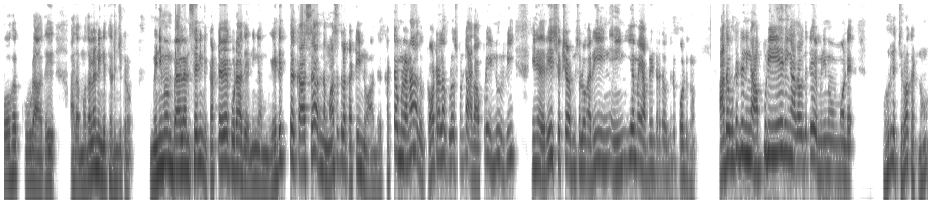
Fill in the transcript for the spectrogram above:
போகக்கூடாது. அதை முதல்ல நீங்க தெரிஞ்சுக்கிறோம் மினிமம் பேலன்ஸே நீங்கள் கட்டவே கூடாது. நீங்கள் எடுத்த காசை அந்த மாதத்தில் கட்டிடணும். அந்த கட்ட முடியலன்னா அது டோட்டலாக க்ளோஸ் பண்ணிட்டு அதை அப்படியே இன்னும் ரீ ரீஸ்ட்ரக்சர் அப்படின்னு சொல்லுவாங்க. ரீ இஎம்ஐ அப்படின்றத வந்துட்டு போட்டுக்கணும். அதை விட்டுட்டு நீங்கள் அப்படியே நீங்கள் அதை வந்துட்டு மினிமம் அமௌண்ட்டு ஒரு லட்ச ரூபா கட்டணும்.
